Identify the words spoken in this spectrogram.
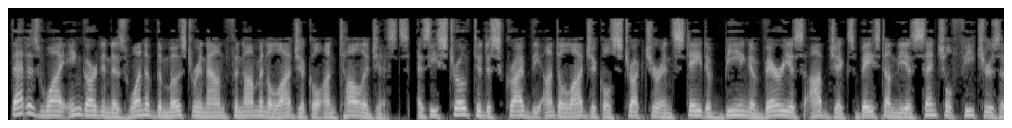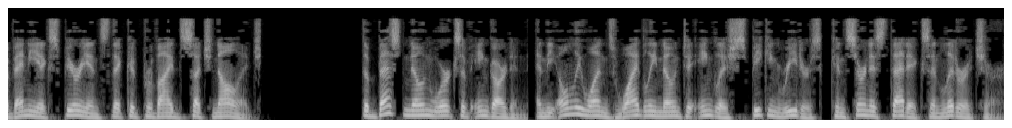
That is why Ingarden is one of the most renowned phenomenological ontologists, as he strove to describe the ontological structure and state of being of various objects based on the essential features of any experience that could provide such knowledge. The best known works of Ingarden, and the only ones widely known to English-speaking readers, concern aesthetics and literature.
